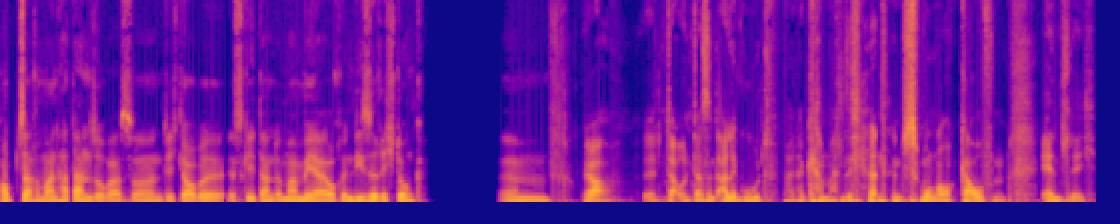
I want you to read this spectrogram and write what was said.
Hauptsache, man hat dann sowas. Und ich glaube, es geht dann immer mehr auch in diese Richtung. Ähm, Ja, da, und da sind alle gut, weil dann kann man sich ja einen Schwung auch kaufen. Endlich.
